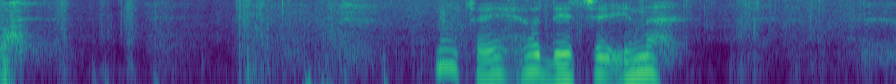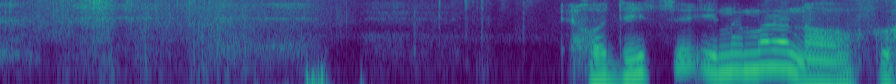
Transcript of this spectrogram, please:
О. Ну, цей годиться і на годиться і на марановку.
